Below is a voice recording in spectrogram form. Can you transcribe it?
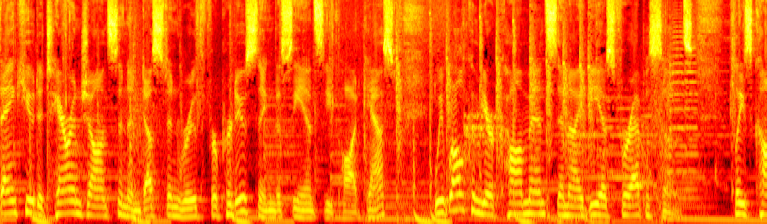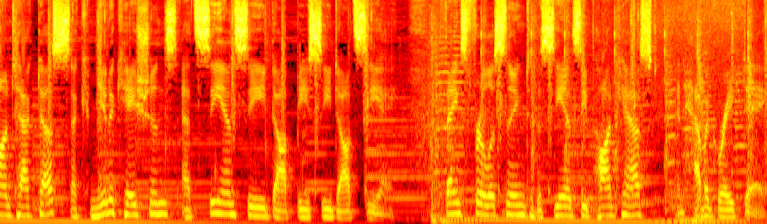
Thank you to Taryn Johnson and Dustin Ruth for producing the CNC podcast. We welcome your comments and ideas for episodes. Please contact us at communications at cnc.bc.ca. Thanks for listening to the CNC podcast and have a great day.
